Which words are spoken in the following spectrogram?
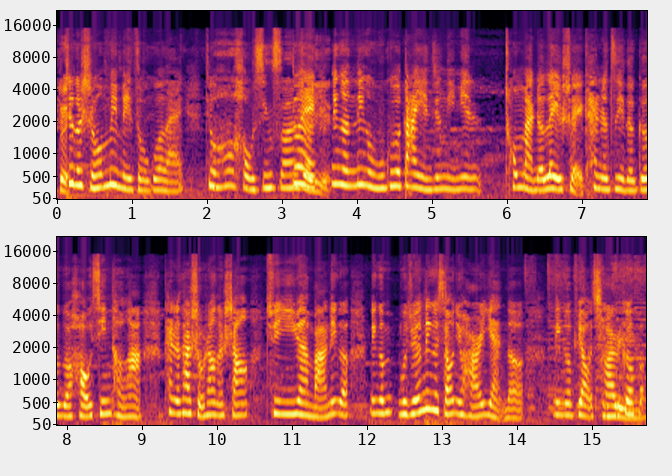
对，这个时候妹妹走过来，就好心酸。对，那个那个无辜的大眼睛里面充满着泪水，看着自己的哥哥，好心疼啊！看着他手上的伤，去医院吧。那个那个，我觉得那个小女孩演的。那个表情各方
